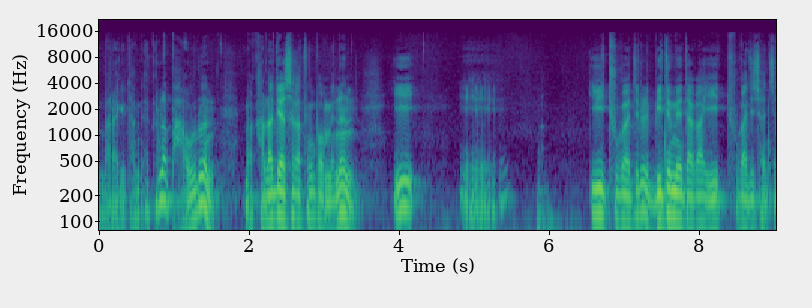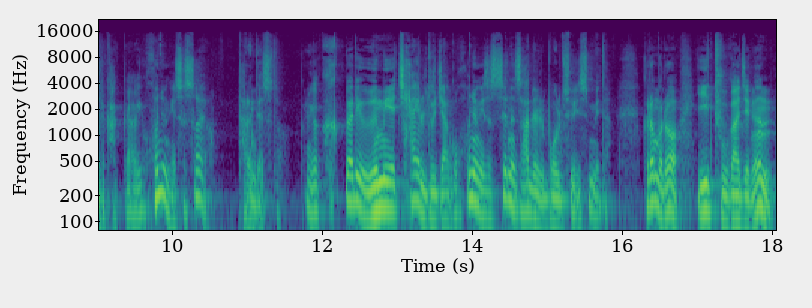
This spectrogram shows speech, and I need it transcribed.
말하기도 합니다. 그러나 바울은 갈라디아서 같은 거 보면은 이이두 가지를 믿음에다가 이 두 가지 전체를 각각 혼용해서 써요. 다른 데서도. 그러니까 특별히 의미의 차이를 두지 않고 혼용해서 쓰는 사례를 볼 수 있습니다. 그러므로 이 두 가지는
